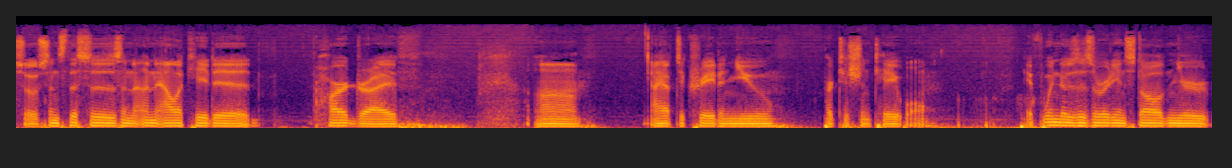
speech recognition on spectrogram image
So since this is an unallocated hard drive, uh, I have to create a new partition table. If Windows is already installed and you're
